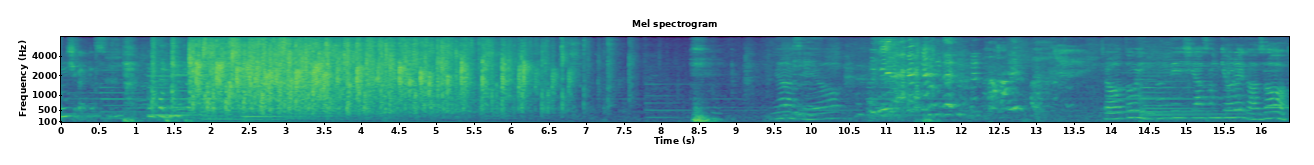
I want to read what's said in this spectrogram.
좋은 시간이었습니다. 안녕하세요. 저도 인도네시아 선교를 가서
